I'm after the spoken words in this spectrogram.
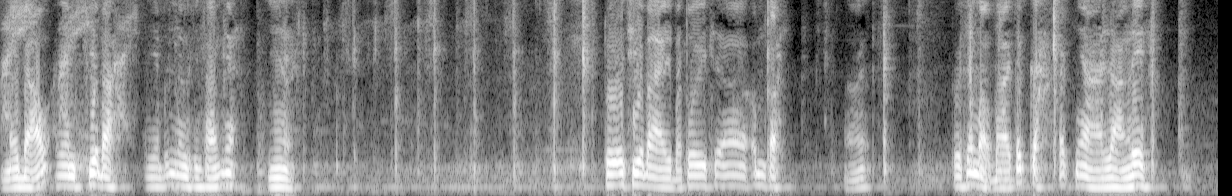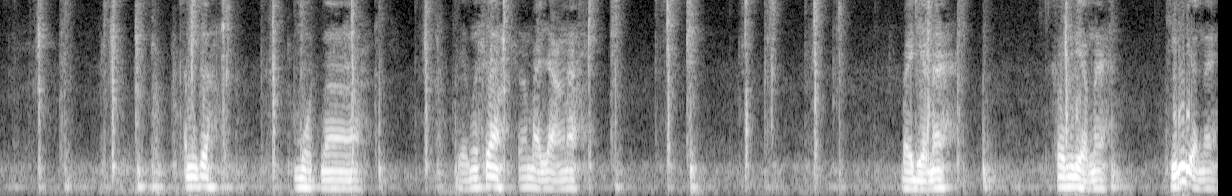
máy báo, anh em chia bài. Anh em vẫn là chiến thắng nhé. Như này. Tôi sẽ chia bài và tôi sẽ ờ, âm tẩy Đấy. tôi sẽ mở bài tất cả các nhà làng lên. Ăn chưa? Một là để mình xem xem bài làng nào. Bảy điểm này. Không điểm này. 9 điểm này.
